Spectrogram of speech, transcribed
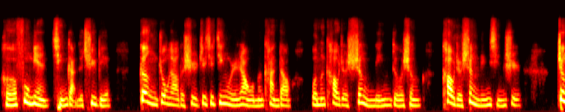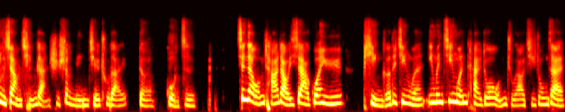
和负面情感的区别，更重要的是，这些经文让我们看到，我们靠着圣灵得生，靠着圣灵行事。正向情感是圣灵结出来的果子。现在我们查找一下关于品格的经文，因为经文太多，我们主要集中在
